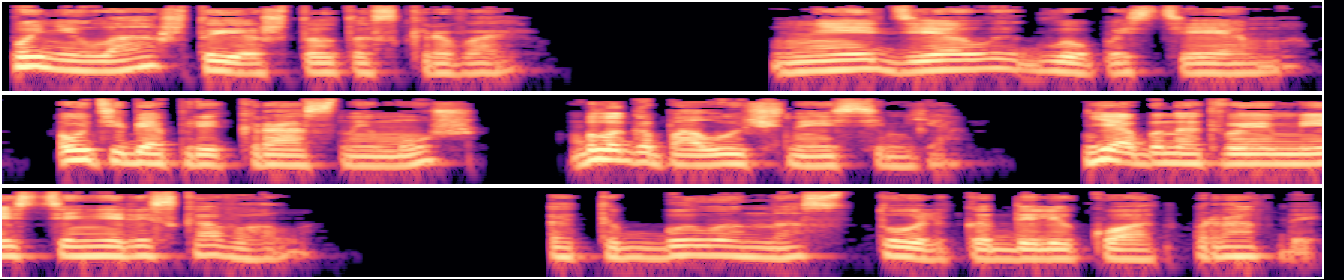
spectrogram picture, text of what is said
поняла, что я что-то скрываю. «Не делай глупости, Эмма. У тебя прекрасный муж, благополучная семья. Я бы на твоем месте не рисковала». Это было настолько далеко от правды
